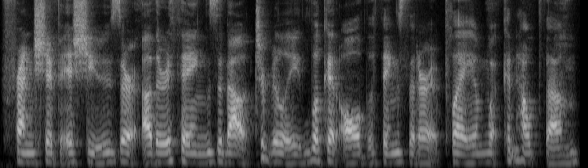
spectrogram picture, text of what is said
friendship issues or other things about to really look at all the things that are at play and what can help them.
